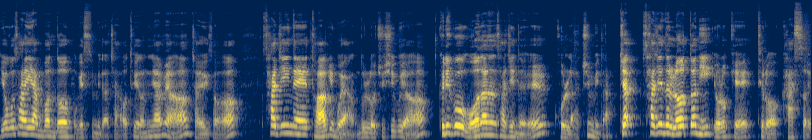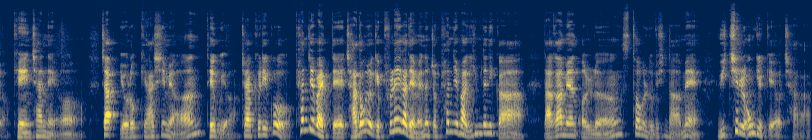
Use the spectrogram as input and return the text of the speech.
요거 사이 한번 넣어 보겠습니다. 자, 어떻게 넣느냐면 자, 여기서 사진의 더하기 모양 눌러 주시고요. 그리고 원하는 사진을 골라 줍니다. 자, 사진을 넣었더니 이렇게 들어갔어요. 괜찮네요. 자, 요렇게 하시면 되고요. 자, 그리고 편집할 때 자동으로 이렇게 플레이가 되면은 좀 편집하기 힘드니까 나가면 얼른 스톱을 누르신 다음에 위치를 옮길게요. 자,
